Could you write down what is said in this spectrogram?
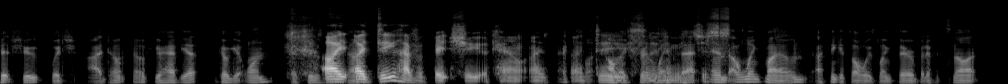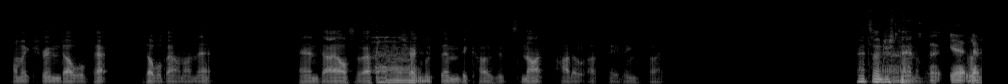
BitChute, which I don't know if you have yet. Go get one. I, I do have a BitChute account. I, I do. I'll make sure so and link that, just... and I'll link my own. I think it's always linked there, but if it's not, I'll make sure and double that double down on that and I also have to um, check with them because it's not auto updating, but that's uh, understandable. Uh, yeah, let...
